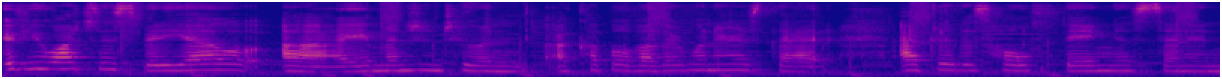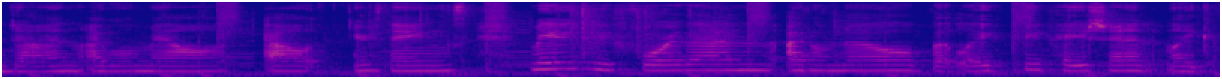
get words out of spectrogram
If you watch this video, uh, I mentioned to an, a couple of other winners that after this whole thing is said and done, I will mail out your things. Maybe before then, I don't know, but like be patient. Like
